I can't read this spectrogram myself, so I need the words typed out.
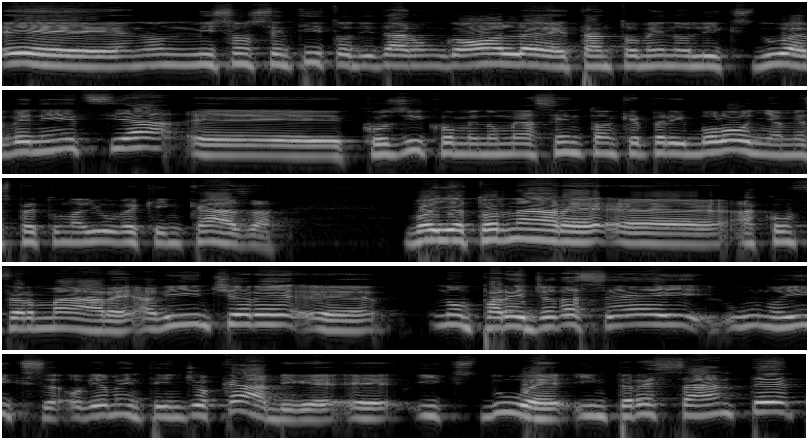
e non mi sono sentito di dare un gol e tantomeno l'X2 a Venezia e così come non me la sento anche per il Bologna mi aspetto una Juve che in casa voglia tornare eh, a confermare a vincere eh, non pareggia da 6 1x ovviamente ingiocabile e x2 interessante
